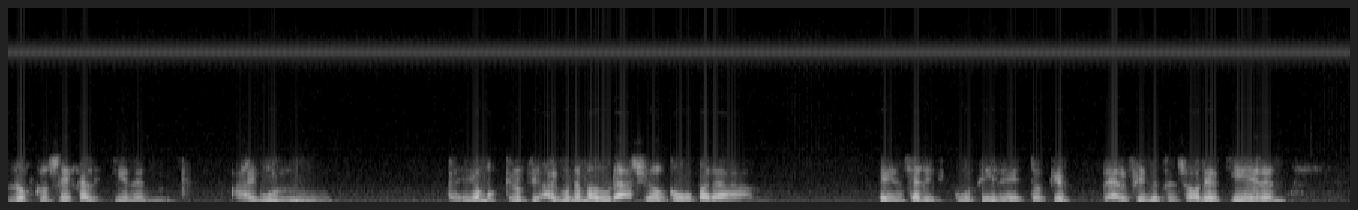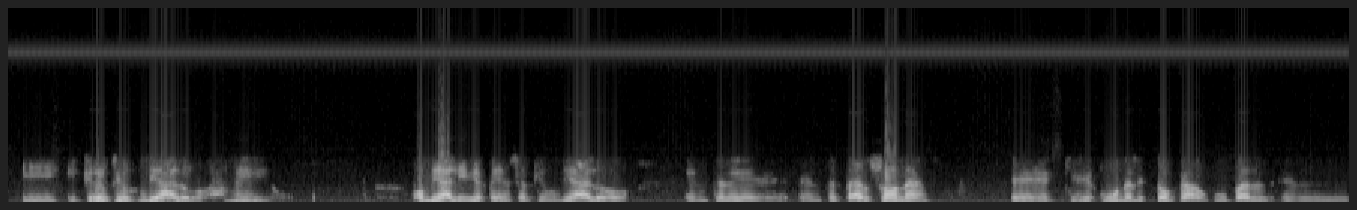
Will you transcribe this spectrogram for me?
los concejales tienen algún digamos, creo que alguna maduración como para pensar y discutir esto, qué perfil defensorial quieren, y, creo que un diálogo, a mí, o me alivia pensar que es un diálogo entre, entre personas eh, que una le toca ocupar el,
